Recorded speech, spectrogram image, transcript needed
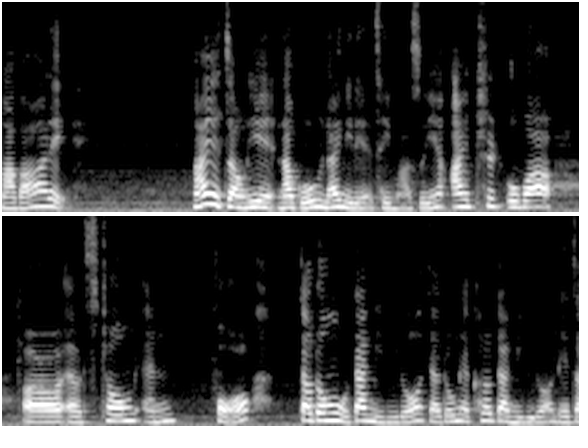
ငါကတဲ့ ငါရဲ့ကြောင်လေးရဲ့နောက်ကိုလိုက်နေတဲ့အချိန်မှာဆိုရင် I tripped over uh, a stone and fall ကြောက်တုံးကိုတိုက်မိပြီးတော့ကြောက်တုံးနဲ့ခလုတ်တိုက်မိပြီးတော့လဲကျ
